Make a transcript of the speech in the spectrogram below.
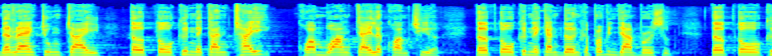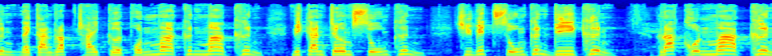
ในแรงจูงใจ เติบโตขึ้นในการใช้ความวางใจและความเชื่อ เติบโตขึ้นในการเดินกับพระวิญญาณบริสุทธิ์ เติบโตขึ้นในการรับใช้เกิดผลมากขึ้นมากขึ้น มีการเจิมสูงขึ้น ชีวิตสูงขึ้นดีขึ้น รักคนมากขึ้น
